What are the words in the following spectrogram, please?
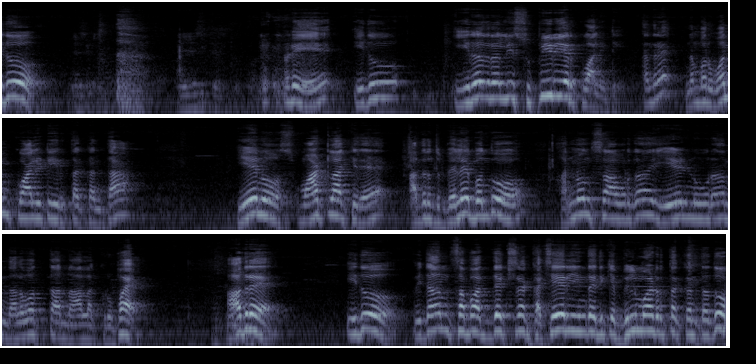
ಇದು ನೋಡಿ ಇದು ಇರೋದ್ರಲ್ಲಿ ಸುಪೀರಿಯರ್ ಕ್ವಾಲಿಟಿ ಅಂದರೆ ನಂಬರ್ ಒನ್ ಕ್ವಾಲಿಟಿ ಇರ್ತಕ್ಕಂಥ ಏನು ಸ್ಮಾರ್ಟ್ ಲಾಕ್ ಇದೆ, ಅದರದ್ದು ಬೆಲೆ ಬಂದು ಹನ್ನೊಂದು ಸಾವಿರದ ಏಳ್ನೂರ ನಲವತ್ತ ನಾಲ್ಕು ರೂಪಾಯಿ. ಆದರೆ ಇದು ವಿಧಾನಸಭಾ ಅಧ್ಯಕ್ಷರ ಕಚೇರಿಯಿಂದ ಇದಕ್ಕೆ ಬಿಲ್ ಮಾಡಿರ್ತಕ್ಕಂಥದ್ದು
